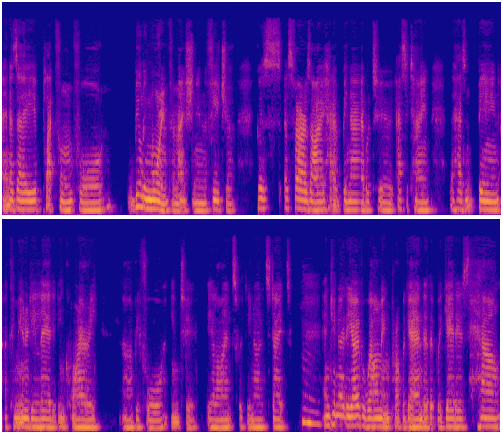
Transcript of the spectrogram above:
and as a platform for building more information in the future. Because, as far as I have been able to ascertain, there hasn't been a community led inquiry uh, before into the alliance with the United States. And you know, the overwhelming propaganda that we get is how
